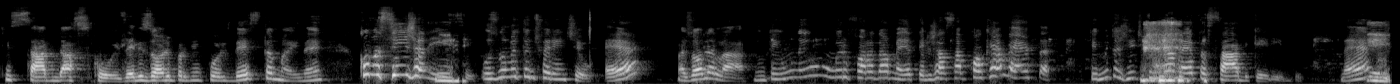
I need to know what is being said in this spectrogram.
que sabe das coisas. Eles olham para mim com o olho desse tamanho, né? Como assim, Janice? Sim. Os números estão diferentes. Eu, é? Mas olha lá, não tem um nenhum número fora da meta. Ele já sabe qual é a meta. Tem muita gente que nem a meta sabe, querido. Né? Sim.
